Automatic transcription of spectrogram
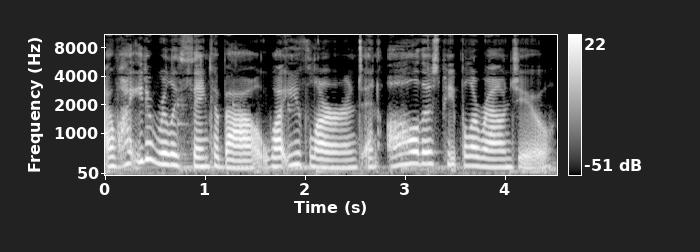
I want you to really think about what you've learned and all those people around you,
